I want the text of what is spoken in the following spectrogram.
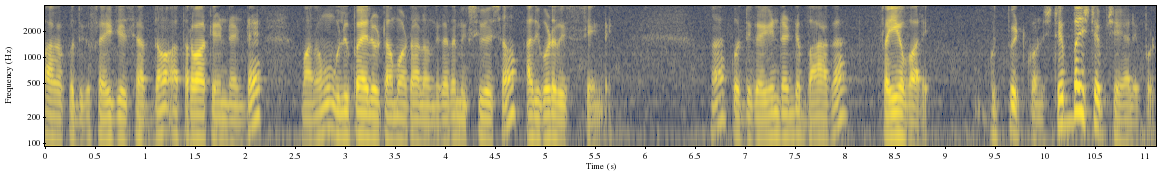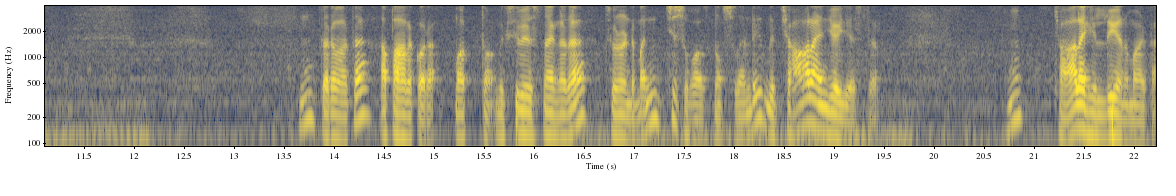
బాగా కొద్దిగా ఫ్రై చేసేద్దాం. ఆ తర్వాత ఏంటంటే మనం ఉల్లిపాయలు టమాటాలు ఉంది కదా మిక్సీ వేసాం. అది కూడా వేసేసేయండి. కొద్దిగా ఏంటంటే బాగా ఫ్రై అవ్వాలి. గుర్తుపెట్టుకోండి. స్టెప్ బై స్టెప్ చేయాలి ఇప్పుడు. తర్వాత ఆ పాలకూర మొత్తం మిక్సీ వేస్తున్నాం కదా. చూడండి మంచి సువాసన వస్తుందండి. మీరు చాలా ఎంజాయ్ చేస్తారు. చాలా హెల్దీ అనమాట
